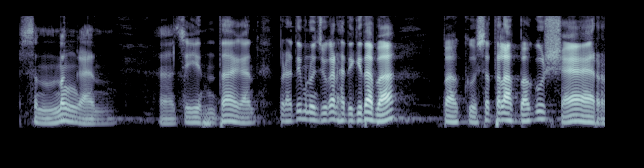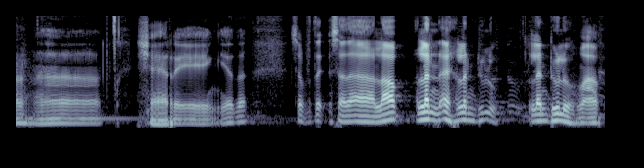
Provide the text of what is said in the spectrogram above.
Seneng kan? Nah, cinta kan? Berarti menunjukkan hati kita bah bagus. Setelah bagus share. Nah, sharing ya toh. seperti love len eh len dulu. Len dulu maaf.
